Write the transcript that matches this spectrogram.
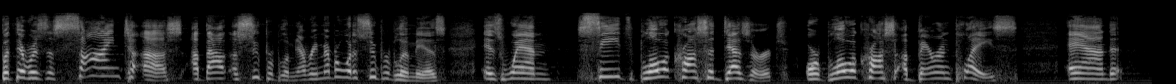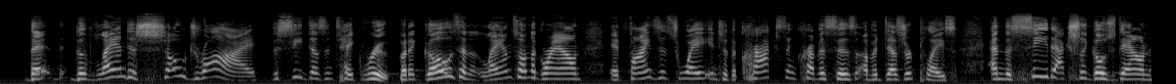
but there was a sign to us about a super bloom. Now, remember what a super bloom is, is when seeds blow across a desert or blow across a barren place and the, the land is so dry the seed doesn't take root. But it goes and it lands on the ground it finds its way into the cracks and crevices of a desert place and the seed actually goes down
